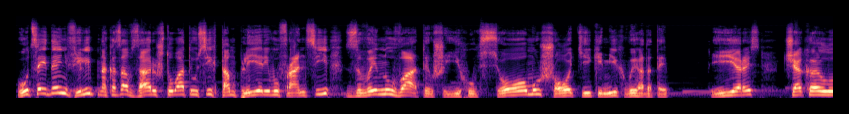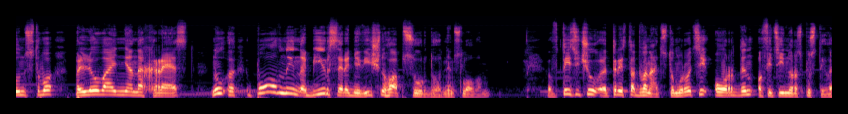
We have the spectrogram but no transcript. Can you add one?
у цей день Філіп наказав заарештувати усіх тамплієрів у Франції, звинувативши їх у всьому, що тільки міг вигадати. Єресь, чекалунство, плювання на хрест, ну, е, повний набір середньовічного абсурду, одним словом. В 1312 році орден офіційно розпустили,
